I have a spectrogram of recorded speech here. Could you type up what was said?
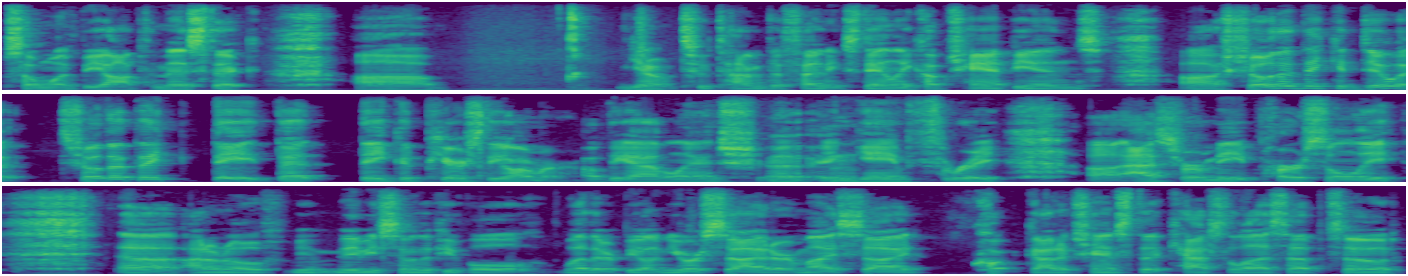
somewhat be optimistic. Uh, you know, two-time defending Stanley Cup champions, uh, show that they could do it. Show that they they that they could pierce the armor of the Avalanche uh, in. Game Three. Uh, as for me personally, uh, I don't know if maybe some of the people, whether it be on your side or my side, got a chance to catch the last episode,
